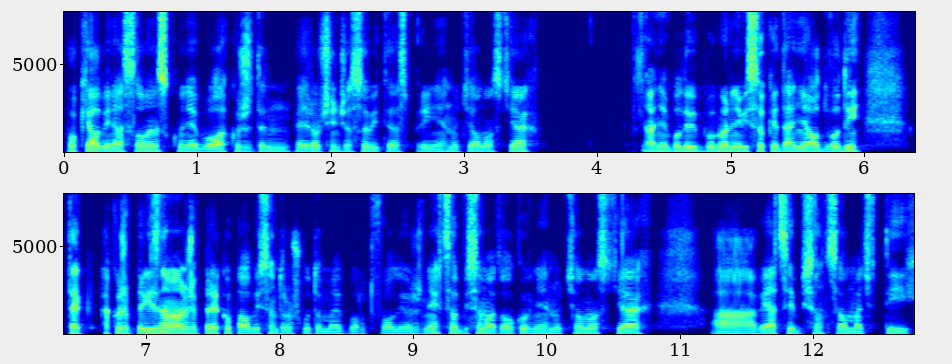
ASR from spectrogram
pokiaľ by na Slovensku nebol akože ten 5-ročný časový test pri nehnuteľnostiach a neboli by pomerne vysoké dania odvody, tak akože priznávam, že prekopal by som trošku to moje portfólio, že nechcel by som mať toľko v nehnuteľnostiach a viacej by som chcel mať v tých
